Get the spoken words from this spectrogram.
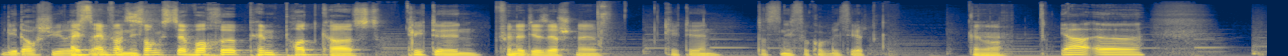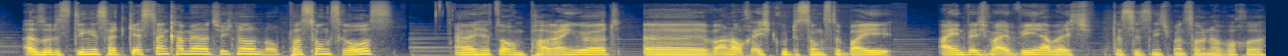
Geht auch schwierig. Heißt einfach Songs der Woche, Pimp Podcast. Kriegt ihr hin. Findet ihr sehr schnell. Kriegt ihr hin. Das ist nicht so kompliziert. Genau. Ja, äh, also das Ding ist halt, gestern kamen ja natürlich noch, noch ein paar Songs raus. Äh, ich habe auch ein paar reingehört. Äh, waren auch echt gute Songs dabei. Einen werde ich mal erwähnen, aber ich, das ist jetzt nicht mein Song der Woche.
